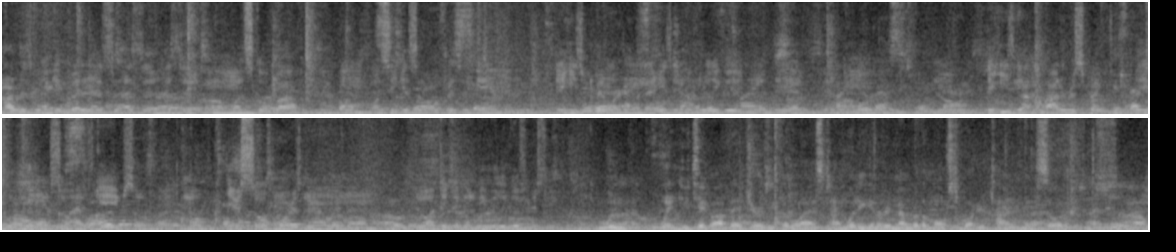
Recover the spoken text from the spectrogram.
Jarvis is going to get better as as the, as the um, months go by. Um, once he gets an offensive game and, and he's been working on that, he's going to be really good. You know, Dan, um, you know, that he's gotten a lot of respect in the league already, and so has Gabe. So, you know, they're sophomores now, and um, you know, I think they're going to be really good for this team. When, when you take off that jersey for the last time, what are you going to remember the most about your time in Minnesota? um,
